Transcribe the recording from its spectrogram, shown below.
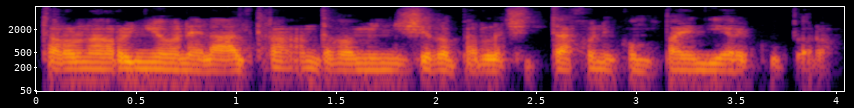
Tra una riunione e l'altra andavamo in giro per la città con i compagni di recupero.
